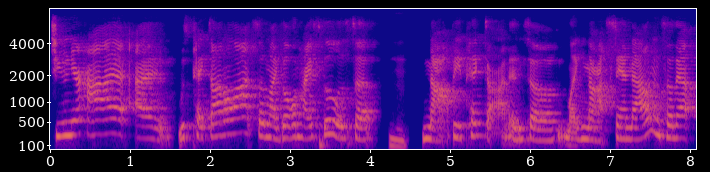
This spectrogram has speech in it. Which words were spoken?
junior high, I was picked on a lot. So my goal in high school is to mm. not be picked on, and so like not stand out. And so that's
